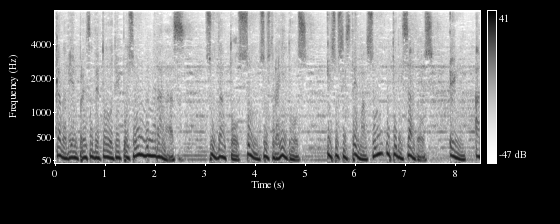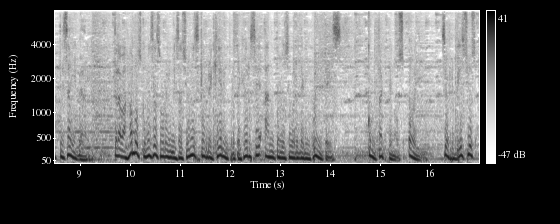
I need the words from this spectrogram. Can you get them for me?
Cada día empresas de todo tipo son vulneradas. Sus datos son sustraídos y sus sistemas son utilizados. En AteCyber trabajamos con esas organizaciones que requieren protegerse ante los ciberdelincuentes. Contáctenos hoy. Servicios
